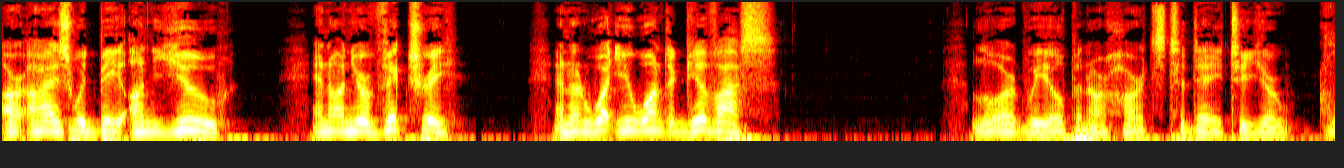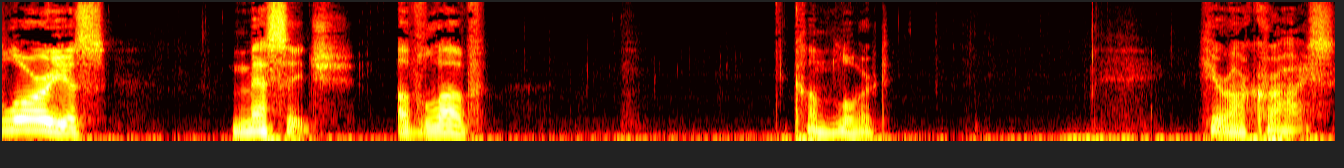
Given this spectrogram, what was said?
Our eyes would be on you and on your victory and on what you want to give us. Lord, we open our hearts today to your glorious message of love. Come, Lord. Hear our cries.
